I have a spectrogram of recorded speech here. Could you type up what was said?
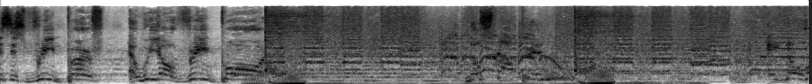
This is rebirth, and we are reborn. No stopping. Ain't no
